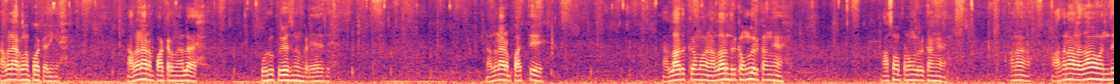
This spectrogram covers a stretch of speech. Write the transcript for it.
நல்ல நேரம்லாம் பார்க்காதீங்க. நல்ல நேரம் பார்க்குறதுனால ஒரு பிரயோஜனம் கிடையாது. நல்ல நேரம் பார்த்து நல்லா இருக்கமா நல்லா இருந்திருக்கவங்களும் இருக்காங்க. நாசமாக போனவங்களும் இருக்காங்க. ஆனால் அதனால தான் வந்து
